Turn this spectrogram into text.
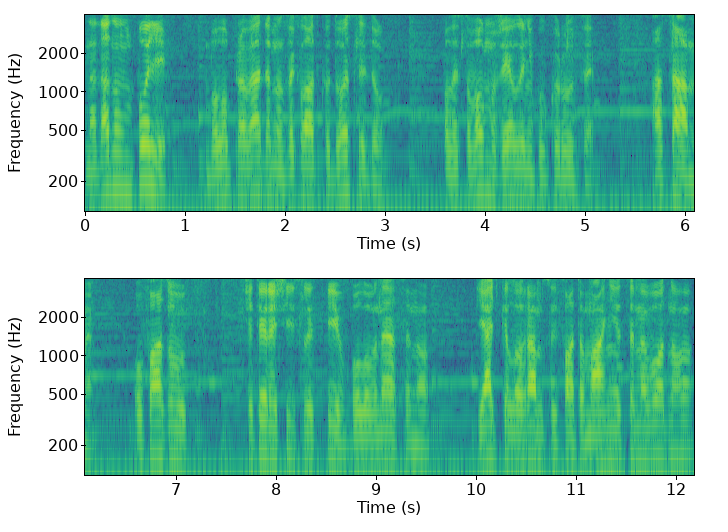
На даному полі було проведено закладку досліду по листовому живленню кукурудзи. А саме, у фазу 4-6 листків було внесено 5 кг сульфату магнію семиводного,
